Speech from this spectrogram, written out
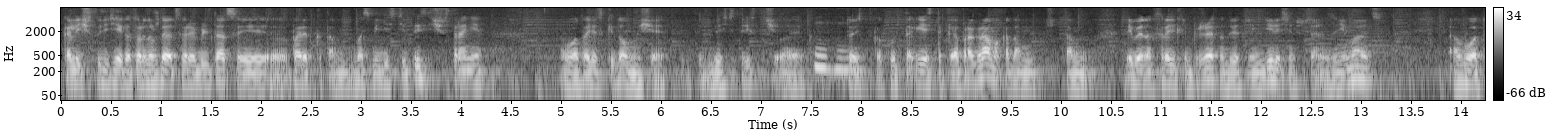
количество детей, которые нуждаются в реабилитации, э, порядка там 80 тысяч в стране. Вот, а детский дом вмещает 200-300 человек. Угу. То есть какую-то, есть такая программа, когда там ребенок с родителями приезжает на 2-3 недели, с ним специально занимаются. Вот.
